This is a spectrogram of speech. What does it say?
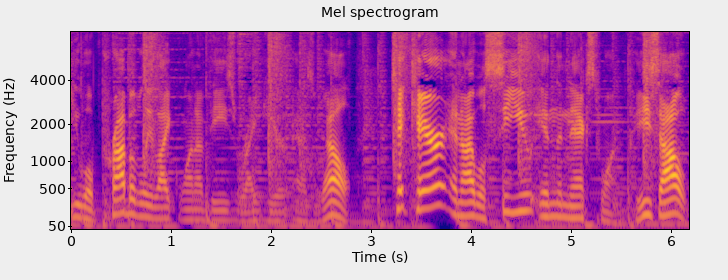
you will probably like one of these right here as well. Take care, and I will see you in the next one. Peace out.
